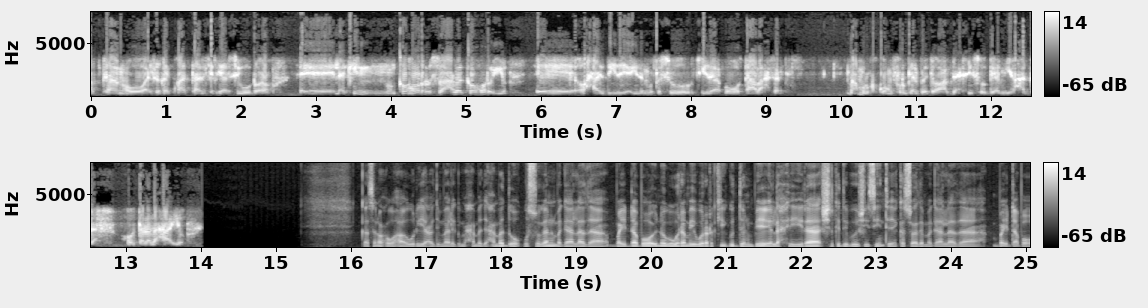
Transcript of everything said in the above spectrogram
qabtaan oo ay ka qayb qaataan shirkaasi uu dhaco. Laakiin ka hor saacado ka hor iyo waxaa diiday ciidamo ka soo horjeeda oo taabaxsan maamulka koonfur galbeed oo cabdixasiis hogaamiyo hadda oo talada hayo kaasina wuxuu ahaa wariye cabdimaalig maxamed axmed oo ku sugan magaalada baydhabo oo inoogu warramayay wararkii ugu dambeeyey ee la xiriira shirka dib u heshiisiinta ee ka socda magaalada baydhabo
